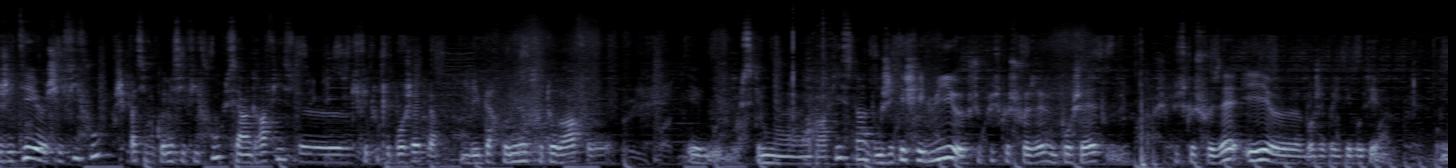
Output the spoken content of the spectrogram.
j'étais euh, chez Fifou. Je sais pas si vous connaissez Fifou. C'est un graphiste euh, qui fait toutes les pochettes là. Il est hyper connu, photographe. et c'était mon graphiste. Hein. Donc j'étais chez lui. je sais plus ce que je faisais, une pochette. je sais plus ce que je faisais. Et bon, j'ai pas été voté. Hein.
